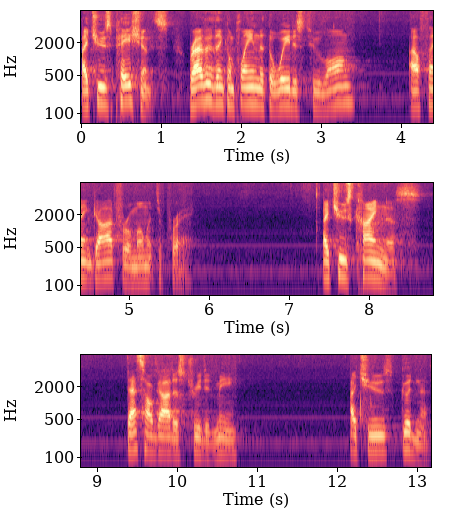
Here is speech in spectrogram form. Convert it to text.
I choose patience. Rather than complain that the wait is too long, I'll thank God for a moment to pray. I choose kindness. That's how God has treated me. I choose goodness.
